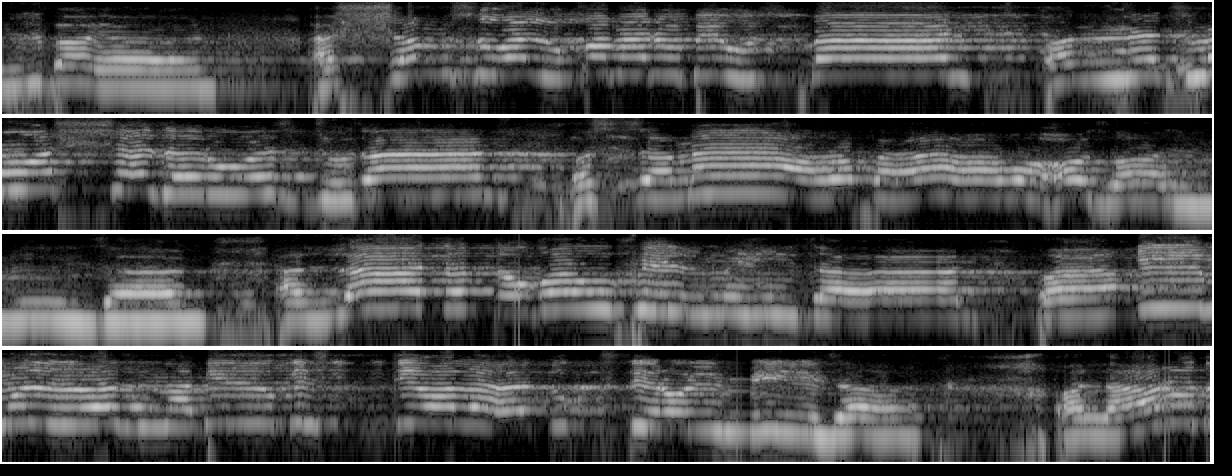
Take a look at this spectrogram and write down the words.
البيان الشمس والقمر بحسبان والنجم والشجر والجدان والسماء رفعها ووضع الميزان. ألا تطغوا في الميزان وأقيموا الوزن بالقسط ولا تكسروا الميزان. والأرض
